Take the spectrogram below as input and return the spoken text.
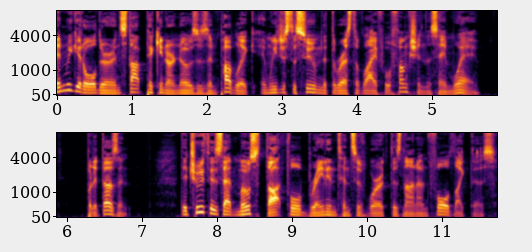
Then we get older and stop picking our noses in public, and we just assume that the rest of life will function the same way. But it doesn't. The truth is that most thoughtful, brain intensive work does not unfold like this.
